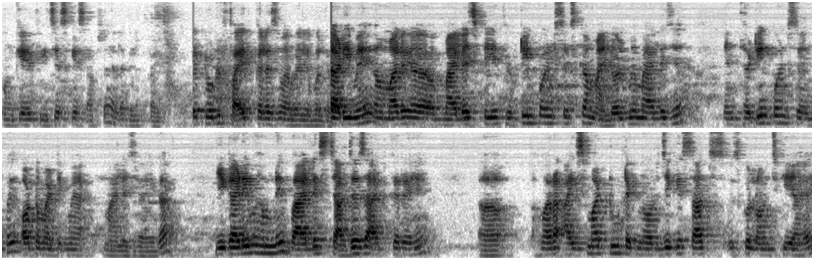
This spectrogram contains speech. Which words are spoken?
उनके फीचर्स के हिसाब से अलग अलग प्राइस तो टोटल फाइव कलर्स में अवेलेबल है। गाड़ी में हमारे माइलेज के लिए 15.6 का मैनुअल में माइलेज है एंड 13.75 ऑटोमेटिक में माइलेज रहेगा। ये गाड़ी में हमने वायरलेस चार्जर्स ऐड कर रहे हैं। अ, हमारा आई स्मार्ट टू टेक्नोलॉजी के साथ इसको लॉन्च किया है।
